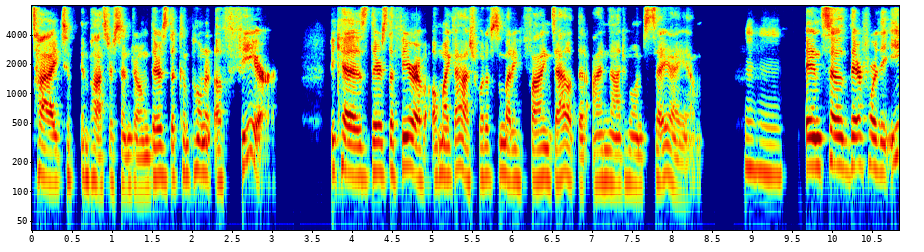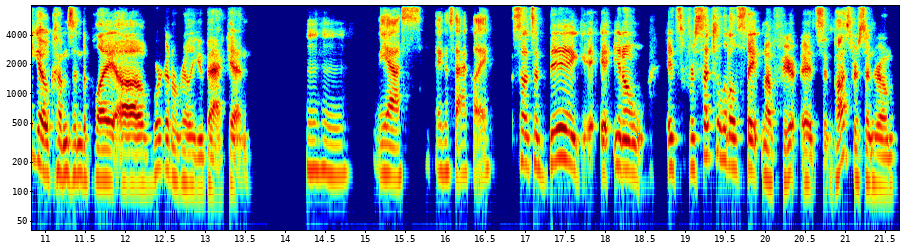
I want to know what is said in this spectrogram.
tied to imposter syndrome. There's the component of fear because there's the fear of, oh my gosh, what if somebody finds out that I'm not who I'm say I am? Mm-hmm. And so therefore the ego comes into play of we're going to reel you back in. Mm-hmm. Yes, exactly. So it's a big, it, you know, it's for such a little statement of fear. It's imposter syndrome.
